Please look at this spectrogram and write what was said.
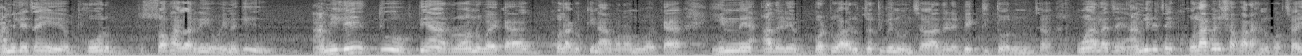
हामीले चाहिँ फोहोर सफा गर्ने होइन कि? हामीले त्यो त्यहाँ रहनुभएका खोलाको किनारमा रहनुभएका हिँड्ने आदरणीय बटुवाहरू जति पनि हुन्छ आदरणीय व्यक्तित्वहरू हुनुहुन्छ उहाँहरूलाई चाहिँ हामीले चाहिँ खोला पनि सफा राख्नुपर्छ है।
